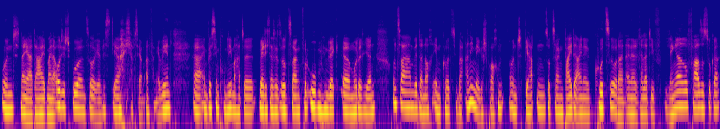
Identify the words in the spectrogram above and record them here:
Und naja, da halt meine Audiospur und so, ihr wisst ja, ich habe es ja am Anfang erwähnt, äh, ein bisschen Probleme hatte, werde ich das jetzt sozusagen von oben hinweg äh, moderieren. Und zwar haben wir dann noch eben kurz über Anime gesprochen und wir hatten sozusagen beide eine kurze oder eine relativ längere Phase sogar,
